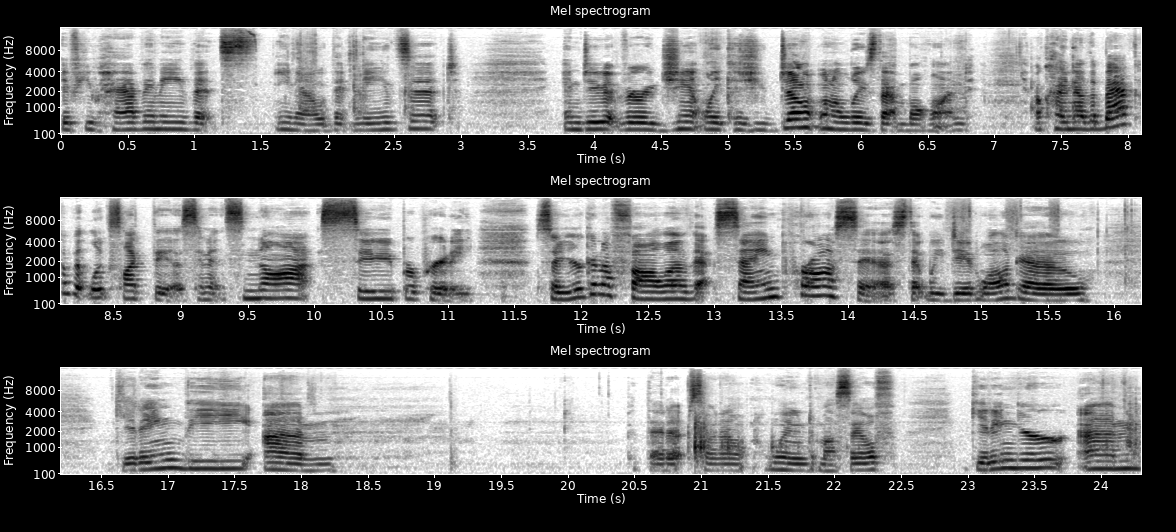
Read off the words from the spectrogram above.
if you have any that's, you know, that needs it. And do it very gently because you don't want to lose that bond. Okay, now the back of it looks like this, and it's not super pretty. So you're going to follow that same process that we did while ago, getting the, um, put that up so I don't wound myself, getting your um,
